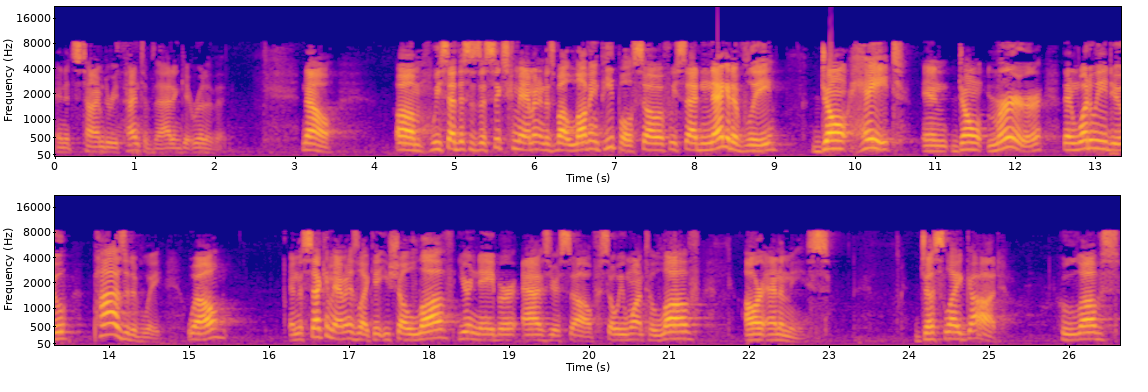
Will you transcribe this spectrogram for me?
and it's time to repent of that and get rid of it. Now, um, we said this is the sixth commandment and it's about loving people. So if we said negatively, don't hate and don't murder, then what do we do positively? Well, and the second commandment is like it you shall love your neighbor as yourself. So we want to love our enemies. Just like God, who loves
